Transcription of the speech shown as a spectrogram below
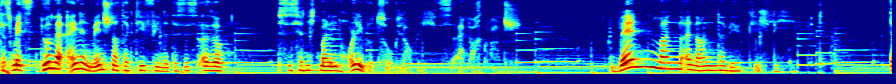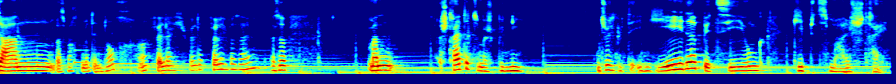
dass man jetzt nur mehr einen Menschen attraktiv findet, das ist also, das ist ja nicht mal in Hollywood so, glaube ich. Das ist einfach Quatsch. Wenn man einander wirklich liebt, dann, was macht man denn noch? Fällt euch, fällt, was ein? Also, man streitet zum Beispiel nie. Entschuldigung, in jeder Beziehung gibt es mal Streit.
